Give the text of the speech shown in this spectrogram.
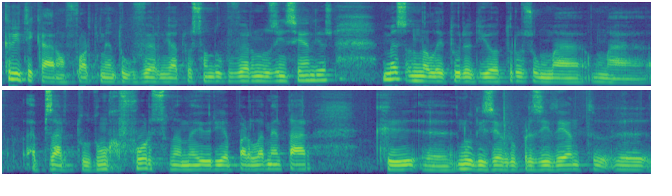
criticaram fortemente o governo e a atuação do governo nos incêndios, mas na leitura de outros, uma, uma, apesar de tudo, um reforço da maioria parlamentar que, eh, no dizer do Presidente, eh,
